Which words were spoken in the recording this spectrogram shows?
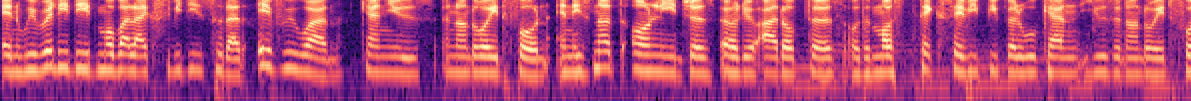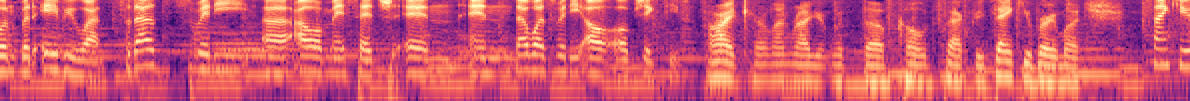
And we really did mobile accessibility so that everyone can use an Android phone. And it's not only just earlier adopters or the most tech savvy people who can use an Android phone, but everyone. So that's really uh, our message. And, and that was really our objective. All right, Caroline Raggett with the Code Factory. Thank you very much. Thank you.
